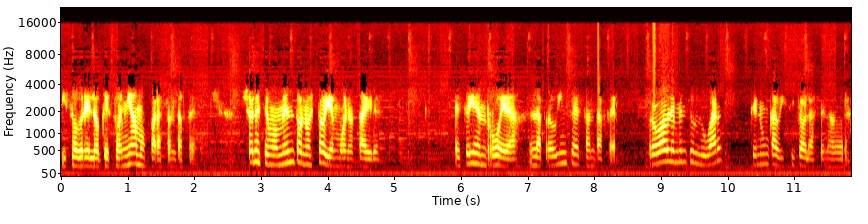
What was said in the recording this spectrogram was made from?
y sobre lo que soñamos para Santa Fe. Yo en este momento no estoy en Buenos Aires, estoy en Rueda, en la provincia de Santa Fe, probablemente un lugar que nunca visitó la senadora.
